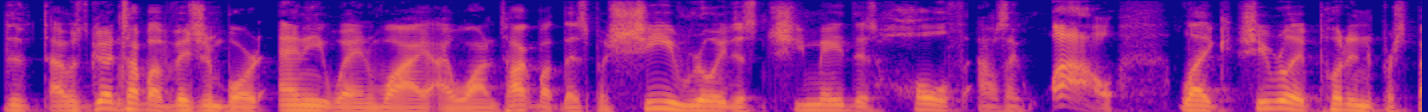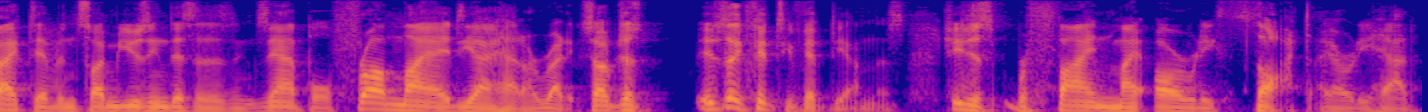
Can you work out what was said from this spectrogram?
the, I was going to talk about vision board anyway, and why I want to talk about this. But she really just she made this whole. I was like, wow, like she really put into perspective, and so I'm using this as an example from my idea I had already. So I'm just it's like 50 50 on this. She just refined my already thought I already had.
